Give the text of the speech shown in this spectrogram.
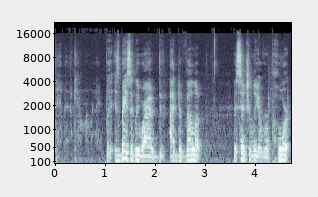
damn it, I can't remember the name. But it's basically where I de- I develop essentially a report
